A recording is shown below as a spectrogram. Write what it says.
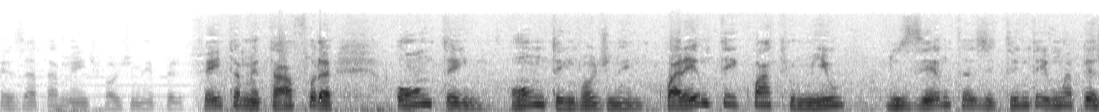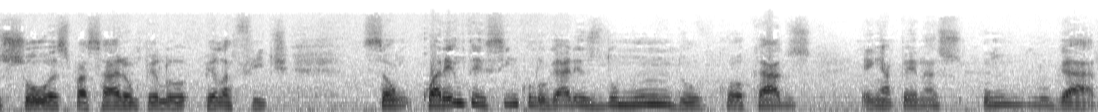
Exatamente, Valdinei. Perfeita metáfora. Ontem, ontem, Valdinei, 44 mil 231 pessoas passaram pelo, pela FIT. São 45 lugares do mundo colocados em apenas um lugar.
